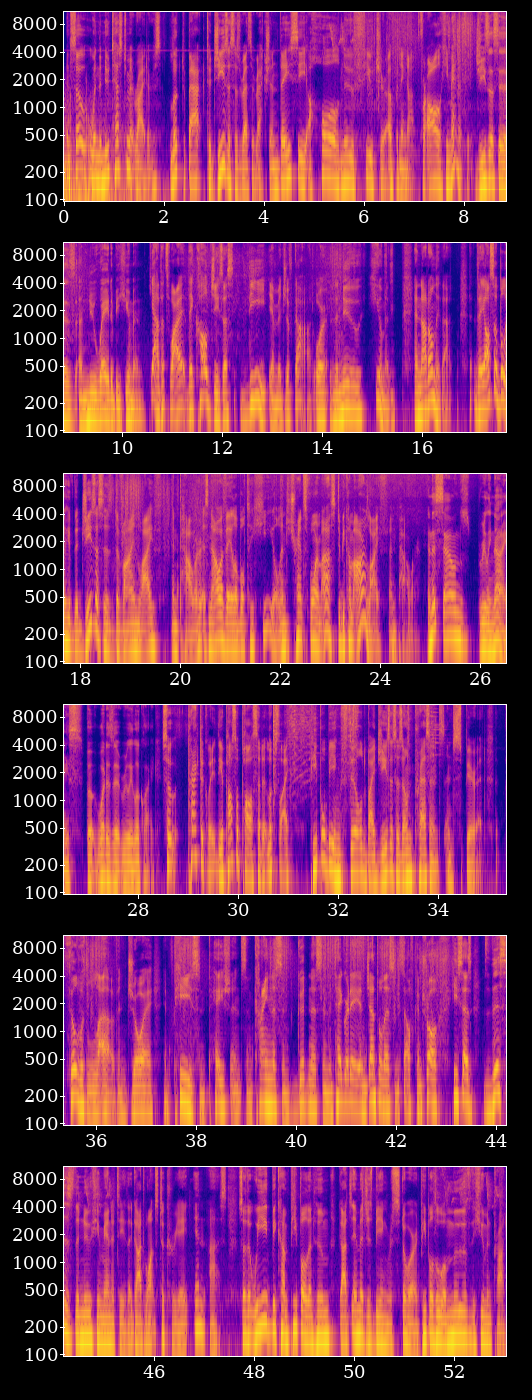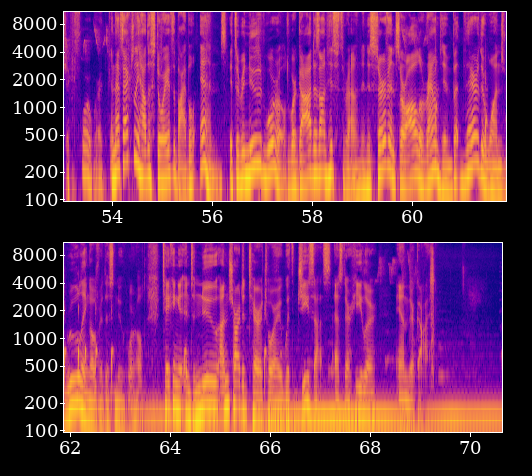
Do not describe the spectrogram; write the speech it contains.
And so when the New Testament writers looked back to Jesus' resurrection, they see a whole new future opening up for all humanity. Jesus is a new way to be human. Yeah, that's why they called Jesus the image of God or the new human. And not only that, they also believe that Jesus' divine life and power is now available to heal and to transform us to become our life and power. And this sounds really nice, but what does it really look like? So, practically, the Apostle Paul said it looks like people being filled by Jesus' own presence and spirit, filled with love and joy and peace and patience and kindness and goodness and integrity and gentleness and self control. He says, This is the new humanity that God wants to create in us so that we become people in whom God's image is being restored, people who will move the human project forward. And that's actually how the story of the Bible ends. It's a renewed world where God is on his throne and his servants are all around him, but they're the ones ruling over this new world, taking it into new, uncharted territory with Jesus as their healer and their guide.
